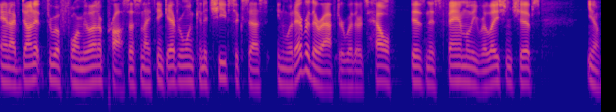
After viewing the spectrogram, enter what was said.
And I've done it through a formula and a process. And I think everyone can achieve success in whatever they're after, whether it's health, business, family, relationships. You know,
